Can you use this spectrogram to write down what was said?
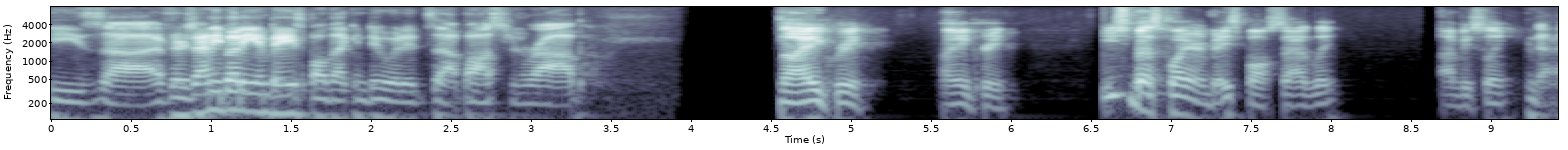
he's uh, if there's anybody in baseball that can do it, it's uh, Boston Rob. No, I agree. I agree. He's the best player in baseball, sadly. Obviously. Yeah.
